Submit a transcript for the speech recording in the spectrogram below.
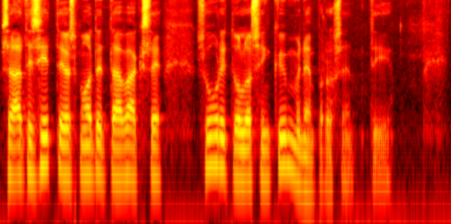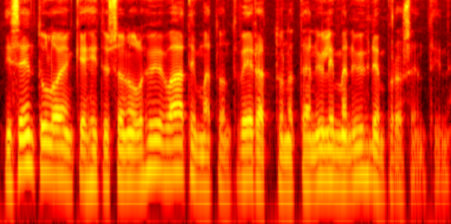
Saati sitten, jos me otetaan vaikka se suurituloisin 10 prosenttia, niin sen tulojen kehitys on ollut hyvin vaatimatonta verrattuna tämän ylimmän yhden prosentin.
